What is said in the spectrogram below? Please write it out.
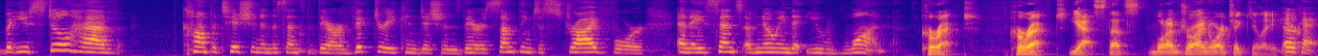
but you still have competition in the sense that there are victory conditions. There is something to strive for and a sense of knowing that you won. Correct. Correct. Yes, that's what I'm trying to articulate here. Okay.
